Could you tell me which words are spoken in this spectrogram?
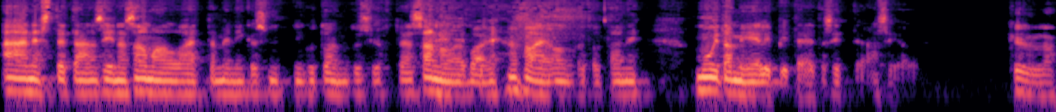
äänestetään siinä samalla, että menikö se nyt niin kuin toimitusjohtaja sanoi vai, vai onko tota, niin, muita mielipiteitä sitten asialle. Kyllä.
